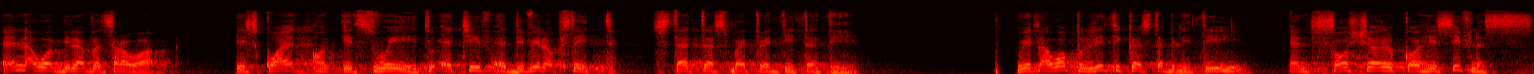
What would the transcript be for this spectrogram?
And our beloved Sarawak is quite on its way to achieve a developed state status by 2030. With our political stability and social cohesiveness,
